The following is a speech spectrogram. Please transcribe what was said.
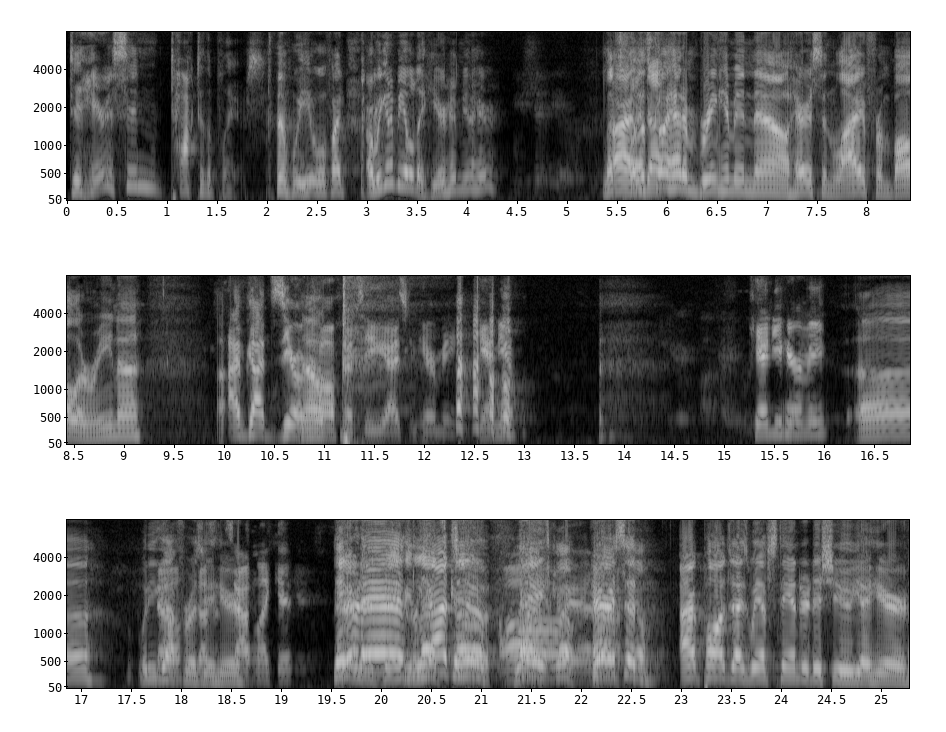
Did Harrison talk to the players? we will find. Are we going to be able to hear him yet here? You should be able Let's All right, let's out. go ahead and bring him in now. Harrison, live from Ball Arena. I've got zero No. confidence that you guys can hear me. Can you? Can you hear me? Uh, what do you no, got for us doesn't here? sound like it. There, There it it is, is. baby. We Let's got go. you. Oh, Let's go. yeah. Harrison, go. I apologize. We have standard issue you here.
